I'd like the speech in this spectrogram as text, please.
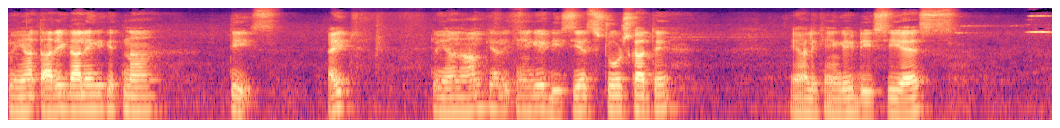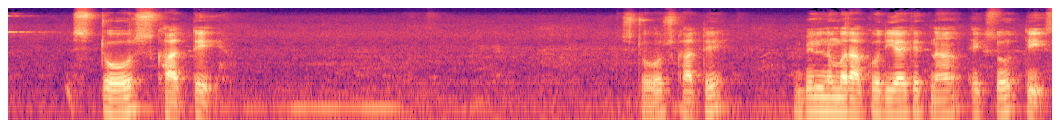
तो यहाँ तारीख डालेंगे कितना? तीस, राइट? तो यहाँ नाम क्या लिखेंगे? डी सी एस स्टोर्स खाते। यहाँ लिखेंगे डी सी एस स्टोर्स खाते। स्टोर्स खाते। बिल नंबर आपको दिया है कितना? एक सौ तीस।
